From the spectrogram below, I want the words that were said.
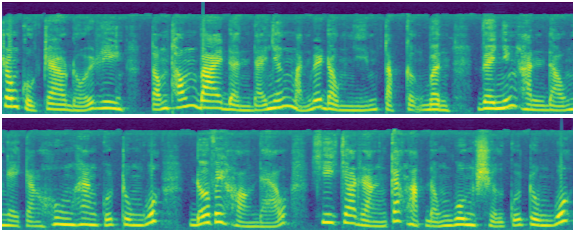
trong cuộc trao đổi riêng, Tổng thống Biden đã nhấn mạnh với đồng nhiệm Tập Cận Bình về những hành động ngày càng hung hăng của Trung Quốc đối với hòn đảo khi cho rằng các hoạt động quân sự của Trung Quốc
